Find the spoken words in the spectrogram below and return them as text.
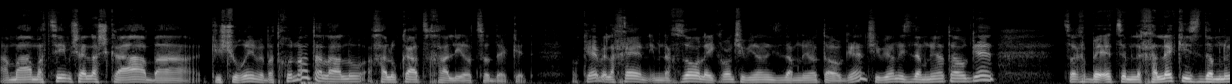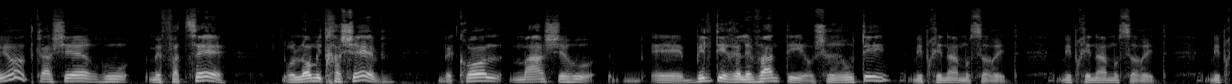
המאמצים של השקעה בכישורים ובתכונות הללו, החלוקה צריכה להיות צודקת. אוקיי? ולכן, אם נחזור לעקרון שוויון הזדמנויות ההוגן, שוויון הזדמנויות ההוגן צריך בעצם לחלק הזדמנויות כאשר הוא מפצה או לא מתחשב בכל מה שהוא אה, בלתי רלוונטי או שרירותי מבחינה מוסרית. מבחינה מוסרית. מבח...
